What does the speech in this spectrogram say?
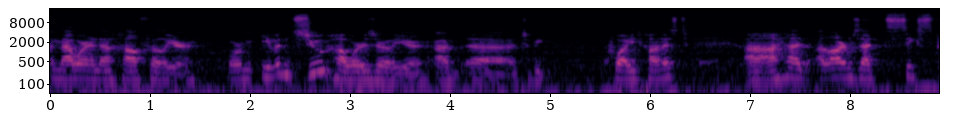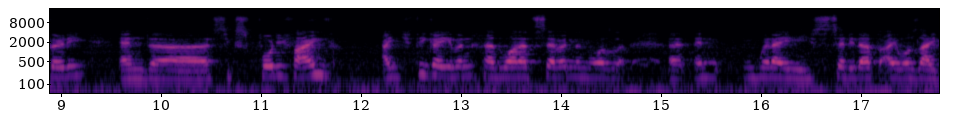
an hour and a half earlier, or even two hours earlier. Uh, uh, to be quite honest, uh, I had alarms at six thirty and uh, six forty-five. I think I even had one at seven, and was uh, and when I set it up, I was like,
